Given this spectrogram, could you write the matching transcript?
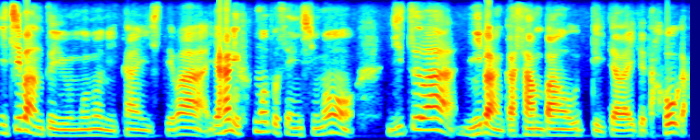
1番というものに対しては、やはり福本選手も、実は2番か3番を打っていただいてた方が、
